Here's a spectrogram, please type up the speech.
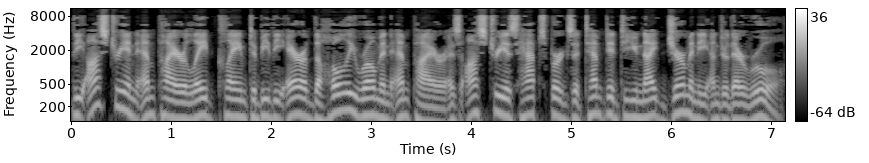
The Austrian Empire laid claim to be the heir of the Holy Roman Empire as Austria's Habsburgs attempted to unite Germany under their rule.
